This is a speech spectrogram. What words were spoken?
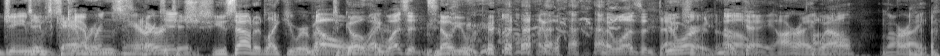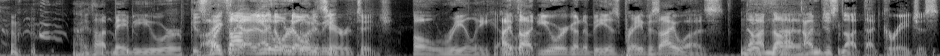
James, James Cameron's, heritage. You sounded like you were about no, to go there. I wasn't. No, you were. No, I, wa- I wasn't. Actually. You weren't. No. Okay. All right. Uh-uh. Well. All right. I thought maybe you were. Because I frankly, thought I, you I don't were know going his to be, heritage. Oh, really? I Really. thought you were going to be as brave as I was. No, with, I'm not. uh, I'm just not that courageous.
